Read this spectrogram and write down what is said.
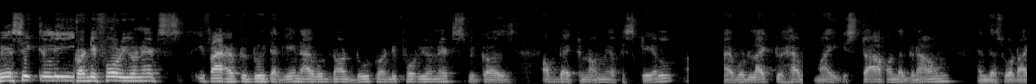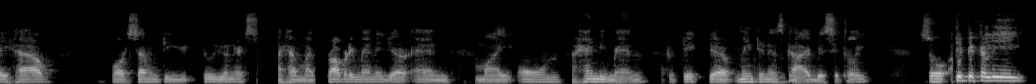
Basically, 24 units. If I have to do it again, I would not do 24 units because of the economy of scale. I would like to have my staff on the ground, and that's what I have for 72 units. I have my property manager and my own handyman to take the maintenance guy, basically. So typically,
